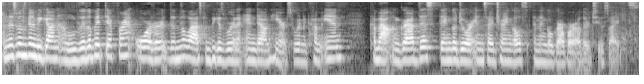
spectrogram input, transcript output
and this one's gonna be done in a little bit different order than the last one because we're gonna end down here. So we're gonna come in, come out and grab this, then go do our inside triangles, and then go grab our other two sides.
